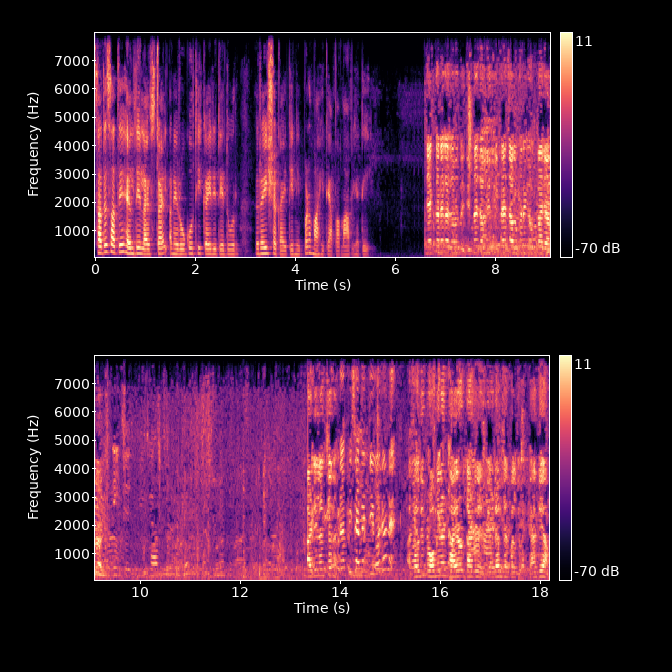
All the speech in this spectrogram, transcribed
સાથે સાથે હેલ્ધી લાઇફસ્ટાઇલ અને રોગોથી કઈ રીતે દૂર રહી શકાય તેની પણ માહિતી આપવામાં આવી હતી चेक करने का जरूरत है जितना जल्दी सीखना चालू करेंगे उतना ज्यादा કાર્ડિલજ છે ને? સૌથી પ્રોમિનન્ટ થાઇરોઇડ કાર્ડિલજ કે એડમ સેપલ કહેવાય. ક્યાંથી આમ?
